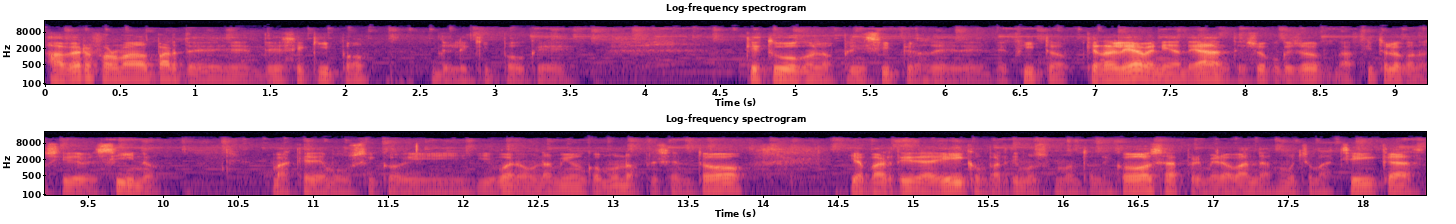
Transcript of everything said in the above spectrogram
Haber formado parte de, ese equipo, del equipo que, que estuvo con los principios de, de, Fito, que en realidad venían de antes, yo porque yo a Fito lo conocí de vecino, más que de músico. Y, bueno, un amigo en común nos presentó y a partir de ahí compartimos un montón de cosas, primero bandas mucho más chicas,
